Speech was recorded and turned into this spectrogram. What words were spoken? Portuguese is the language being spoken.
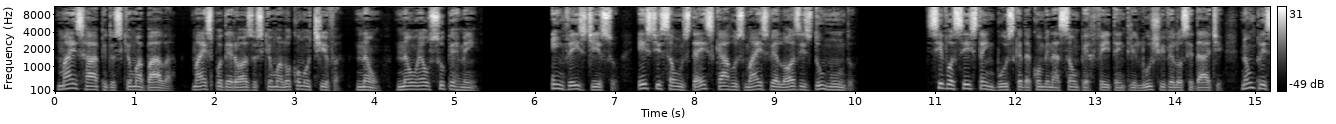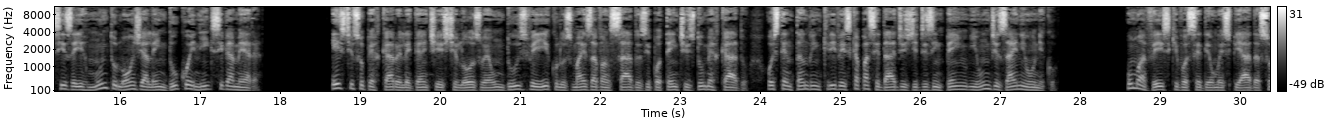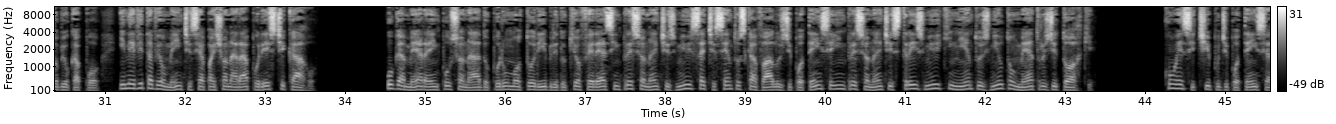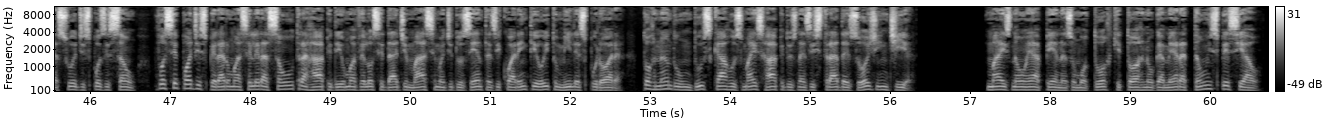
Mais rápidos que uma bala, mais poderosos que uma locomotiva, não, não é o Superman. Em vez disso, estes são os 10 carros mais velozes do mundo. Se você está em busca da combinação perfeita entre luxo e velocidade, não precisa ir muito longe além do Koenigsegg Gamera. Este supercarro elegante e estiloso é um dos veículos mais avançados e potentes do mercado, ostentando incríveis capacidades de desempenho e um design único. Uma vez que você deu uma espiada sob o capô, inevitavelmente se apaixonará por este carro. O Gamera é impulsionado por um motor híbrido que oferece impressionantes 1.700 cavalos de potência e impressionantes 3.500 Nm de torque. Com esse tipo de potência à sua disposição, você pode esperar uma aceleração ultra rápida e uma velocidade máxima de 248 milhas por hora, tornando um dos carros mais rápidos nas estradas hoje em dia. Mas não é apenas o motor que torna o Gamera tão especial.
